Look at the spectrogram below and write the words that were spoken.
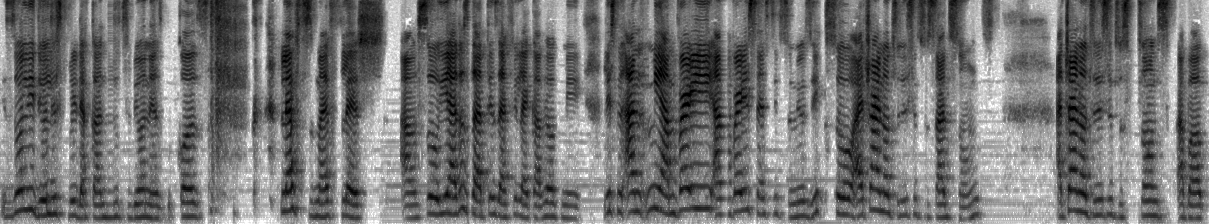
it's only the Holy Spirit that can do, to be honest, because left to my flesh. Um, so yeah, those are things I feel like have helped me listen. And me, I'm very, I'm very sensitive to music, so I try not to listen to sad songs. I try not to listen to songs about.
